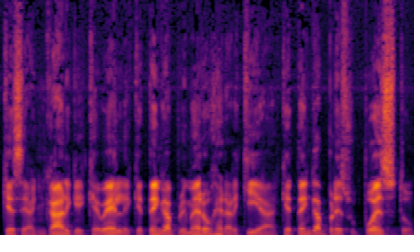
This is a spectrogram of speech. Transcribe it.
que se encargue, que vele, que tenga primero jerarquía, que tenga presupuesto,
